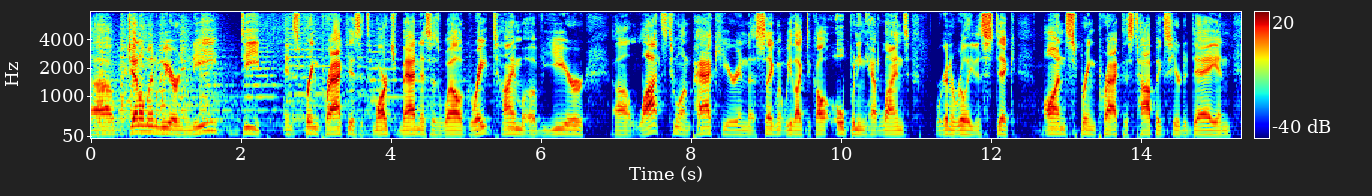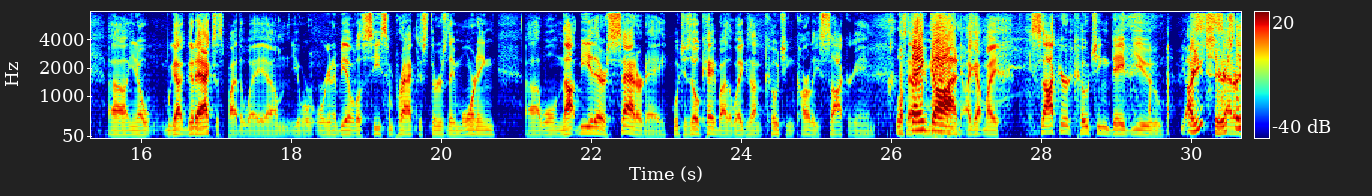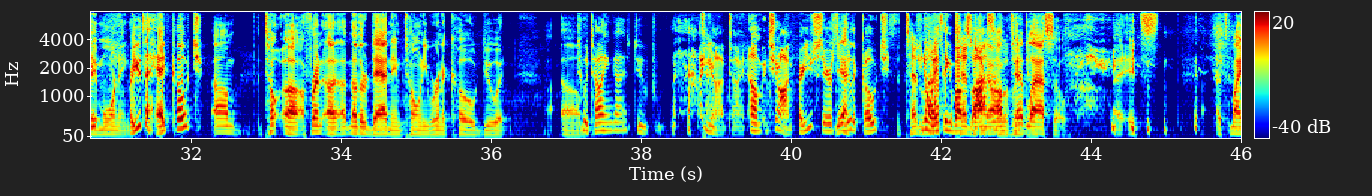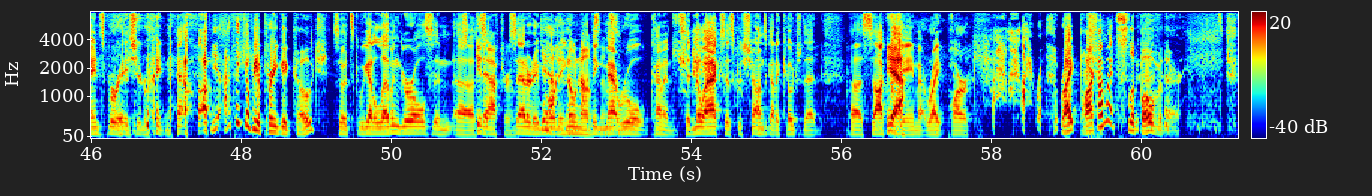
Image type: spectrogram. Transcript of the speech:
Uh, gentlemen, we are knee deep in spring practice. It's March Madness as well. Great time of year. Uh, lots to unpack here in the segment we like to call opening headlines. We're going to really just stick on spring practice topics here today. And, uh, you know, we got good access, by the way. Um, you, we're, we're going to be able to see some practice Thursday morning. Uh, will not be there Saturday, which is okay, by the way, because I'm coaching Carly's soccer game. Well, Saturday thank morning. God. I got my soccer coaching debut. Are you seriously? Saturday morning. Are you the head coach? Um, to, uh, a friend, uh, another dad named Tony. We're going to co-do it. Two Italian guys? Two. You're not Italian. Um, Sean, are you serious? Yeah. You're the coach. the Ted Do you know Lasso- anything about Ted soccer? Lasso. No, I'm Ted Lincoln. Lasso. Uh, it's that's my inspiration right now. Yeah, I think you'll be a pretty good coach. So it's we got 11 girls and uh, get Sa- after 'em. Saturday Yeah. morning. No nonsense. I think. Matt Rhule kind of said no access because Sean's got to coach that uh, soccer Yeah. game at Wright Park. Right, Park? I might slip over there.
